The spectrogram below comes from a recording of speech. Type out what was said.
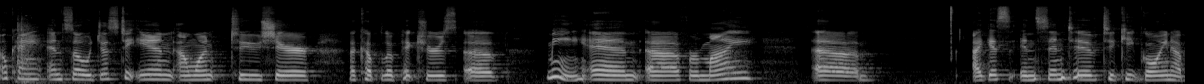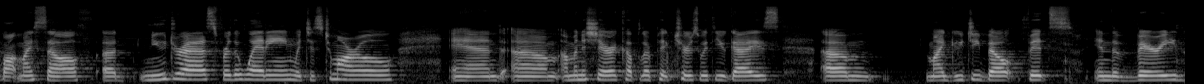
Okay, and so just to end, I want to share a couple of pictures of me. And uh, for my, uh, I guess, incentive to keep going, I bought myself a new dress for the wedding, which is tomorrow. And um, I'm going to share a couple of pictures with you guys. Um, my Gucci belt fits in the very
